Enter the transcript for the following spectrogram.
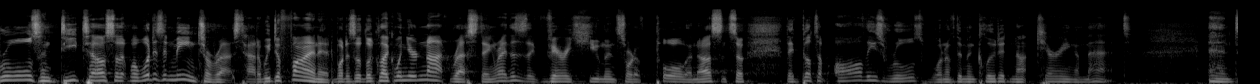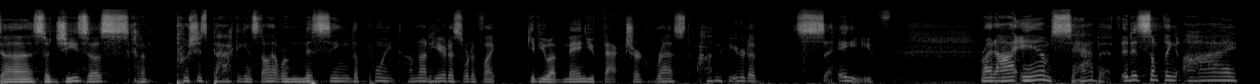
rules and details so that, well, what does it mean to rest? How do we define it? What does it look like when you're not resting, right? This is a very human sort of pull in us. And so they built up all these rules. One of them included not carrying a mat. And uh, so Jesus kind of pushes back against all that. We're missing the point. I'm not here to sort of like give you a manufactured rest, I'm here to save. Right? I am Sabbath. It is something I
